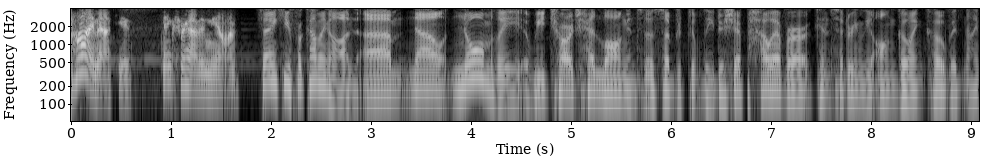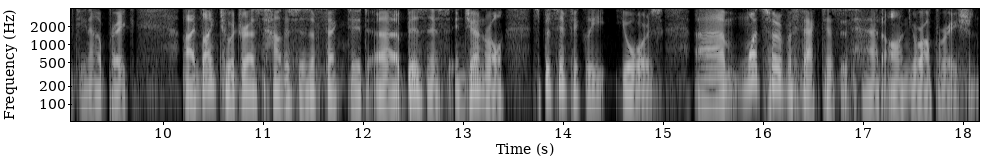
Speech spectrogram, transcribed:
Hi, Matthew. Thanks for having me on. Thank you for coming on. Um, now, normally we charge headlong into the subject of leadership. However, considering the ongoing COVID 19 outbreak, I'd like to address how this has affected uh, business in general, specifically yours. Um, what sort of effect has this had on your operation?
